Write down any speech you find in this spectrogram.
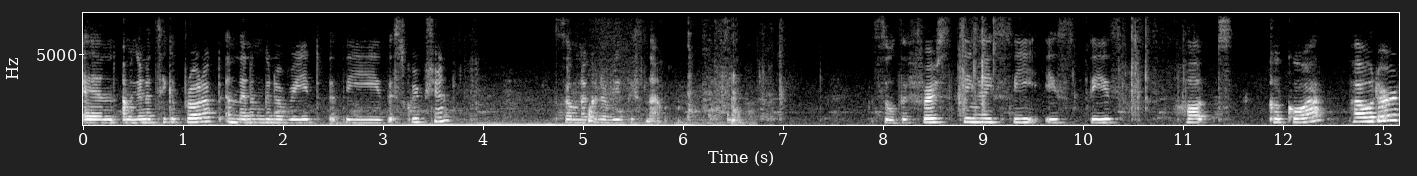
and I'm gonna take a product and then I'm gonna read the description. So I'm not gonna read this now. So the first thing I see is this hot cocoa powder.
